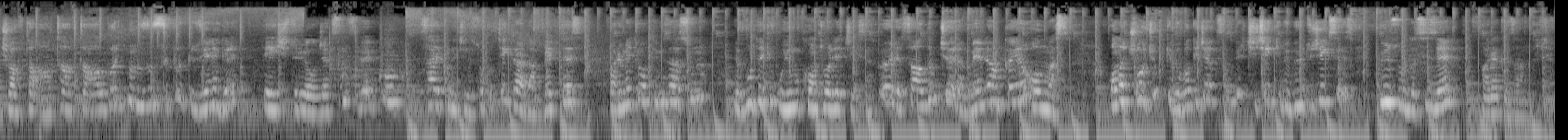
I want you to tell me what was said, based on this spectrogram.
3 hafta, 6 hafta algoritmanızın sıklık düzeyine göre değiştiriyor olacaksınız ve bu cycle'ın içine sokup tekrardan backtest, parametre optimizasyonu ve buradaki uyumu kontrol edeceksiniz. Böyle saldım çığıra, Mevlam kayıra olmaz. Ona çocuk gibi bakacaksınız, bir çiçek gibi büyüteceksiniz. Gün sonunda size para kazandıracak.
